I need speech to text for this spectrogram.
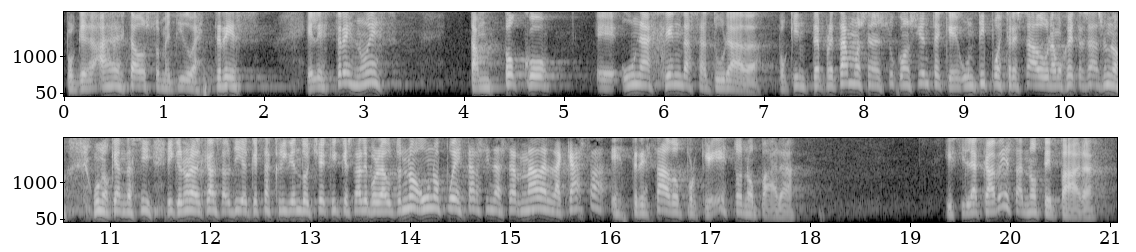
porque has estado sometido a estrés. El estrés no es tampoco eh, una agenda saturada, porque interpretamos en el subconsciente que un tipo estresado, una mujer estresada es uno, uno que anda así y que no le alcanza el día, que está escribiendo cheque y que sale por el auto. No, uno puede estar sin hacer nada en la casa estresado porque esto no para. Y si la cabeza no te para,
